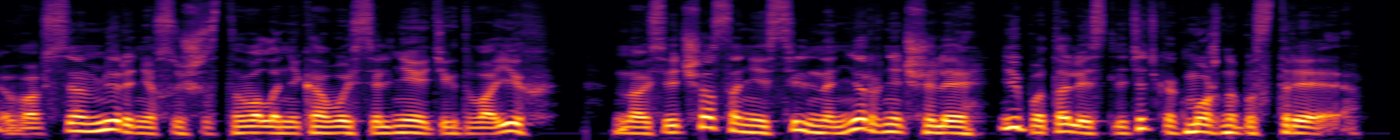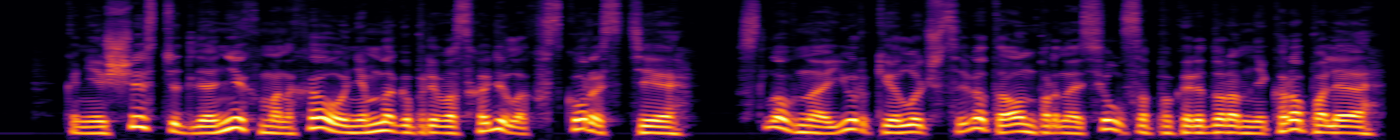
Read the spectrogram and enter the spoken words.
Во всем мире не существовало никого сильнее этих двоих, но сейчас они сильно нервничали и пытались лететь как можно быстрее. К несчастью для них, Манхау немного превосходил их в скорости, словно юркий луч света он проносился по коридорам Некрополя.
